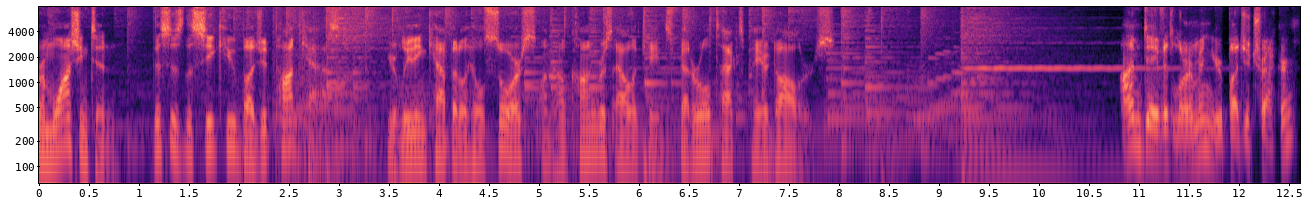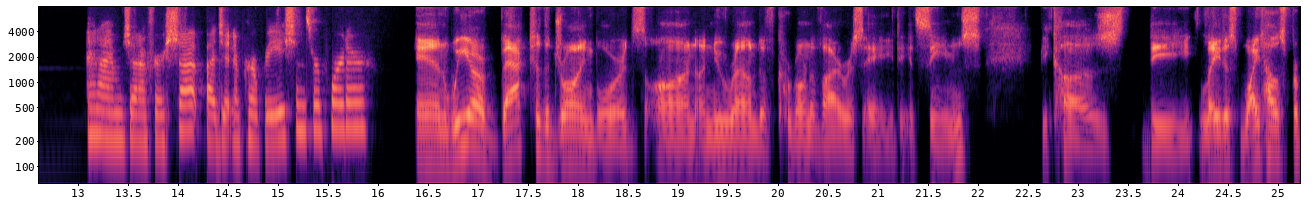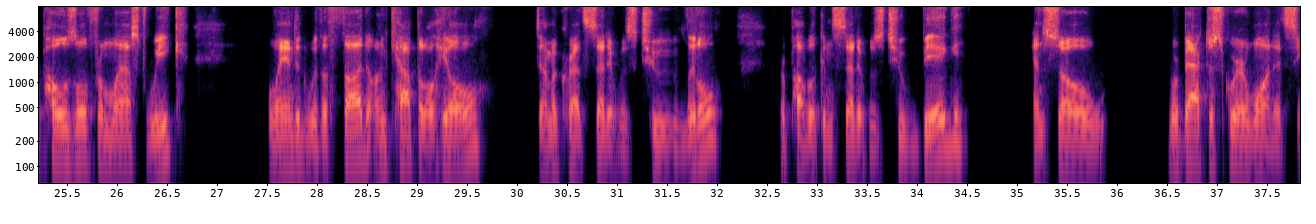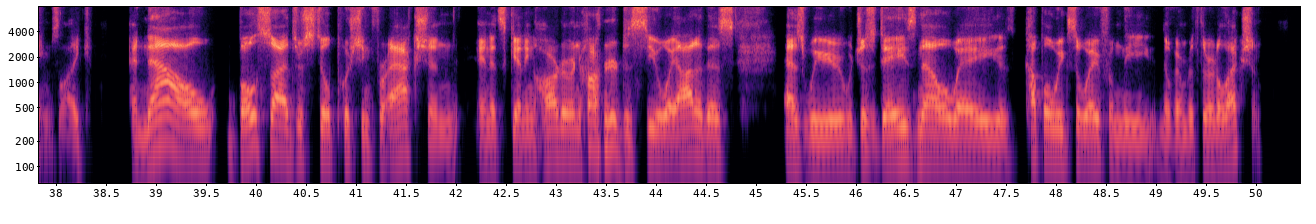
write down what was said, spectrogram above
From Washington, this is the CQ Budget Podcast, your leading Capitol Hill source on how Congress allocates federal taxpayer dollars. I'm David Lerman, your budget tracker. And I'm Jennifer Shutt, budget and appropriations reporter. And we are back to the drawing boards on a new round of coronavirus aid, it seems, because the latest White House proposal from last week landed with a thud on Capitol Hill. Democrats said it was too little, Republicans said it was too big. And so we're back to square one, it seems like. And now both sides are still pushing for action, and it's getting harder and harder to see a way out of this as we're just days now away, a couple weeks away from the November 3rd election.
